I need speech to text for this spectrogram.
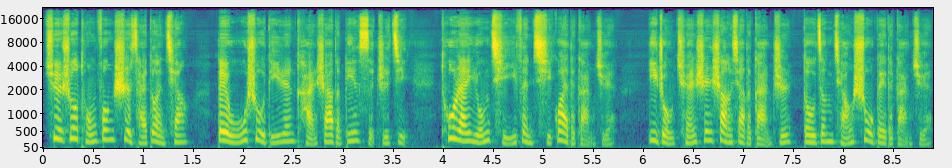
却说童风适才断枪。被无数敌人砍杀的濒死之际，突然涌起一份奇怪的感觉，一种全身上下的感知都增强数倍的感觉。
